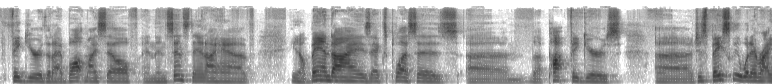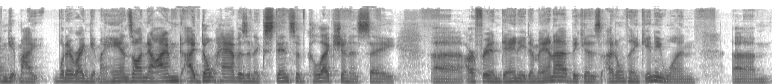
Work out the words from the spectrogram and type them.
figure that I bought myself, and then since then I have, you know, Bandai's, X Pluses, um, the pop figures, uh, just basically whatever I can get my whatever I can get my hands on. Now I'm I don't have as an extensive collection as say uh, our friend Danny Demana because I don't think anyone um,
